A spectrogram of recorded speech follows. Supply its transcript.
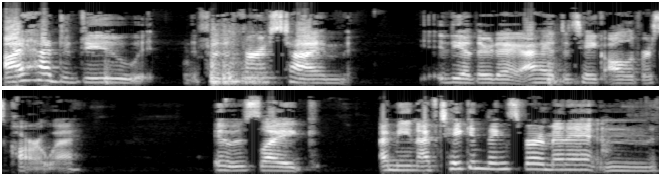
I had to do for the first time the other day. I had to take Oliver's car away. It was like, I mean, I've taken things for a minute and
